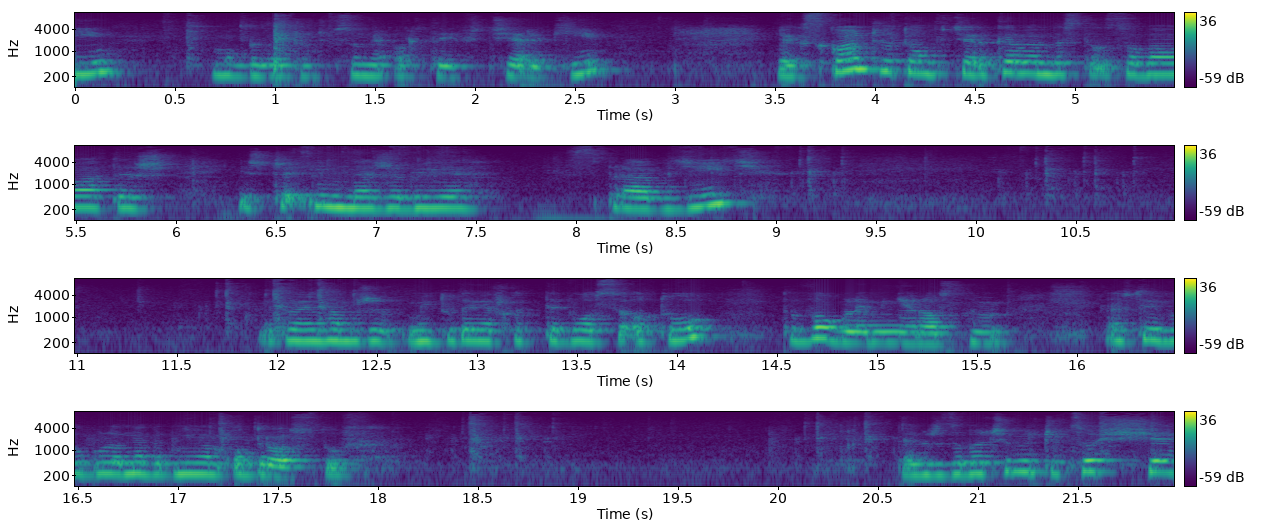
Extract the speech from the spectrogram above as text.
i mogę zacząć w sumie od tej wcierki. Jak skończę tą wcierkę, będę stosowała też jeszcze inne, żeby je sprawdzić. Wam, że mi tutaj na przykład te włosy o tu, to w ogóle mi nie rosną. Ja tutaj w ogóle nawet nie mam odrostów. Także zobaczymy, czy coś się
